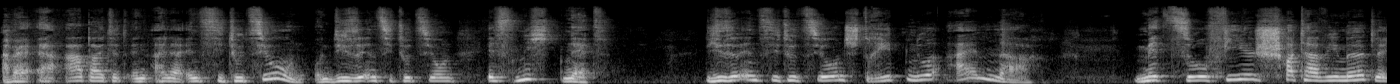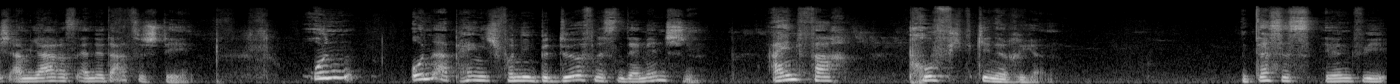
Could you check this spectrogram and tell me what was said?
Aber er arbeitet in einer Institution und diese Institution ist nicht nett. Diese Institution strebt nur einem nach mit so viel Schotter wie möglich am Jahresende dazustehen. Un unabhängig von den Bedürfnissen der Menschen. Einfach Profit generieren. Und das ist irgendwie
